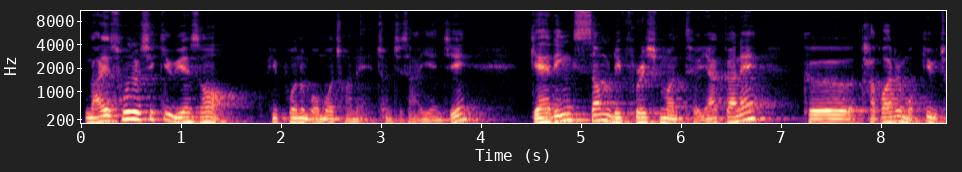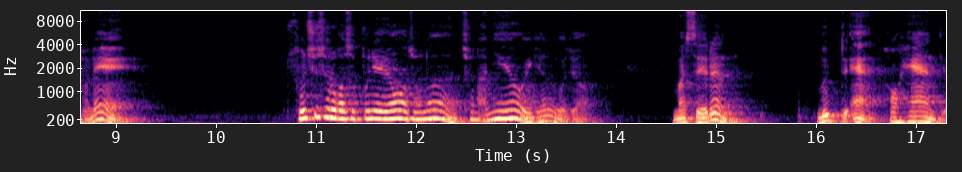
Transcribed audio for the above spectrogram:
나의 손을 씻기 위해서 before는 뭐뭐 전에 전치사 ing getting some refreshment 약간의 그 다과를 먹기 전에 손 씻으러 갔을 뿐이에요. 저는 전 아니에요. 얘기하는 거죠. 마셀은 looked at her hand.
